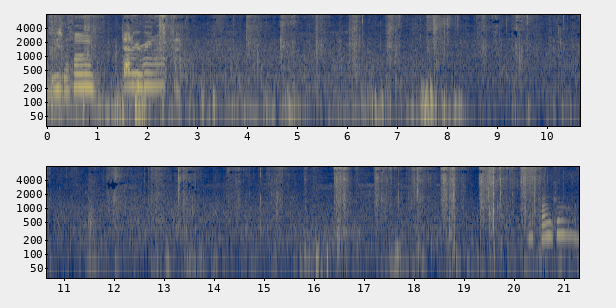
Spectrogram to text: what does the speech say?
I used my phone. Battery ran out. Gone.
